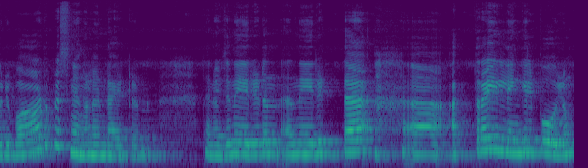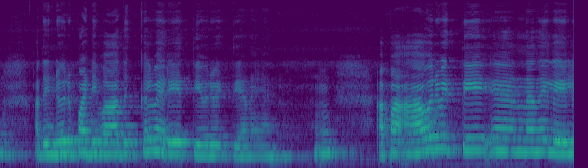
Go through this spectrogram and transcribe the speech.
ഒരുപാട് പ്രശ്നങ്ങൾ ഉണ്ടായിട്ടുണ്ട്. തനുജ് നേരിട നേരിട്ട അത്രയില്ലെങ്കിൽ പോലും അതിന്റെ ഒരു പടിവാതുക്കൽ വരെ എത്തിയ ഒരു വ്യക്തിയാണ് ഞാൻ. അപ്പോൾ ആ ഒരു വ്യക്തി എന്ന നിലയിൽ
